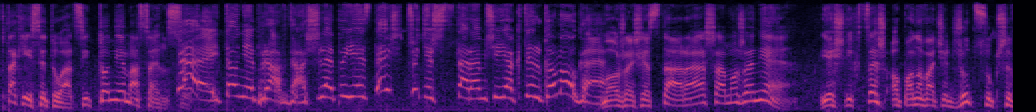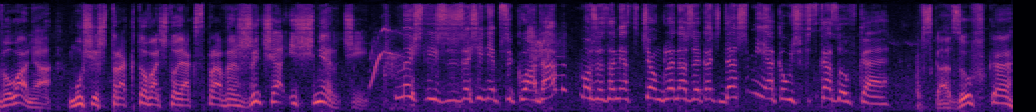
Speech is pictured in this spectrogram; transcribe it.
W takiej sytuacji to nie ma sensu. Hej, to nieprawda. Ślepy jesteś? Przecież staram się jak tylko mogę. Może się starasz, a może nie. Jeśli chcesz opanować jutsu przywołania, musisz traktować to jak sprawę życia i śmierci. Myślisz, że się nie przykładam? Może zamiast ciągle narzekać, dasz mi jakąś wskazówkę? Wskazówkę?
